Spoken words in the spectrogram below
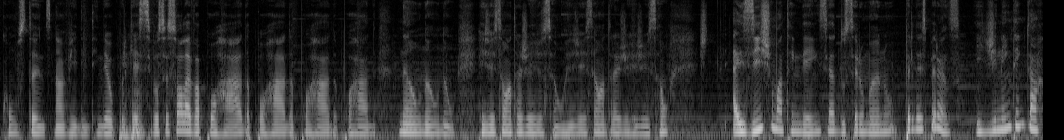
constantes na vida, entendeu? Porque uhum. se você só leva porrada, porrada, porrada, porrada, não, não, não, rejeição atrás de rejeição, rejeição atrás de rejeição, existe uma tendência do ser humano perder a esperança e de nem tentar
